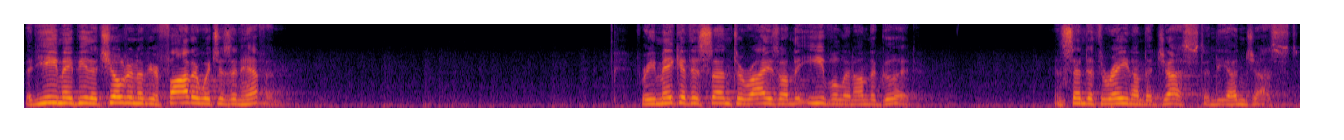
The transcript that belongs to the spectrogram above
that ye may be the children of your Father which is in heaven. For he maketh his sun to rise on the evil and on the good, and sendeth rain on the just and the unjust.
